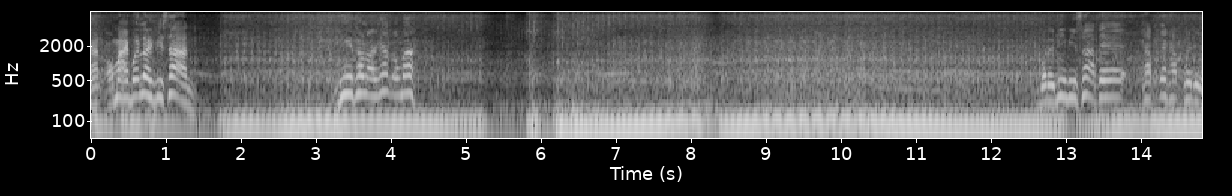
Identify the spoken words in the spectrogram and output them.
งานออกมาเบิดเลยวีซ่านมีเท่าไหร่งานออกมาบ่ได้มีวีซ่าแต่ขับได้ครับเพื่อนนี่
